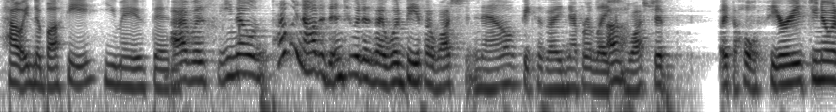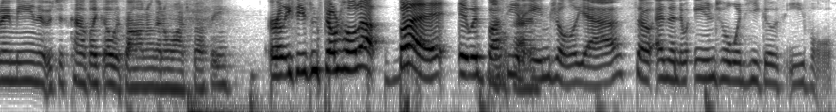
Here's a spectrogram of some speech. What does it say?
How into Buffy. You may have been. I was, you know, probably not as into it as I would be if I watched it now because I never like Oh. watched it like the whole series. Do you know what I mean? It was just kind of like, oh, it's on. I'm gonna watch Buffy. Early seasons don't hold up, but it was Buffy and Angel, yeah. So and then Angel when he goes evil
